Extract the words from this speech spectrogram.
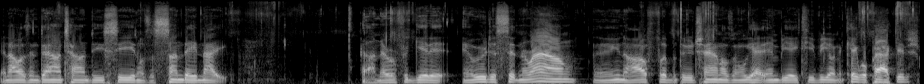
and I was in downtown DC, and it was a Sunday night. I'll never forget it. And we were just sitting around, and you know, I was flipping through the channels, and we had NBA TV on the cable package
